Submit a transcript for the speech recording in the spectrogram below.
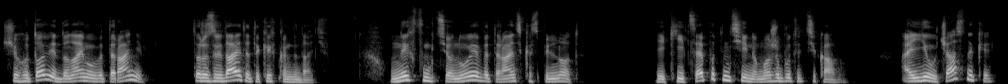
що готові до найму ветеранів та розглядаєте таких кандидатів. У них функціонує ветеранська спільнота, якій це потенційно може бути цікаво, а її учасники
